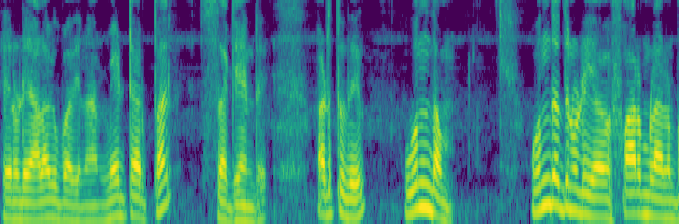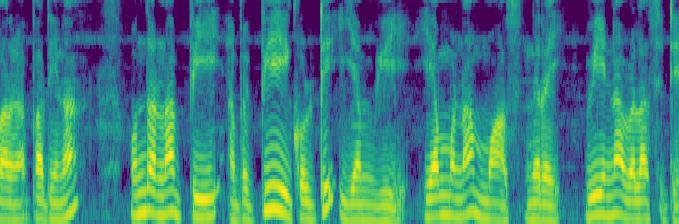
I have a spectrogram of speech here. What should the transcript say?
இதனுடைய அழகு பார்த்தீங்கன்னா மீட்டர் பர் செகண்டு அடுத்தது உந்தம். உந்தத்தினுடைய ஃபார்முலான்னு பாருங்கள் பார்த்தீங்கன்னா உந்தம்னா பி அப்போ பி ஈக்குவல் டு எம்வி எம்னா மாஸ் நிறை. வின்னா வெலாசிட்டி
